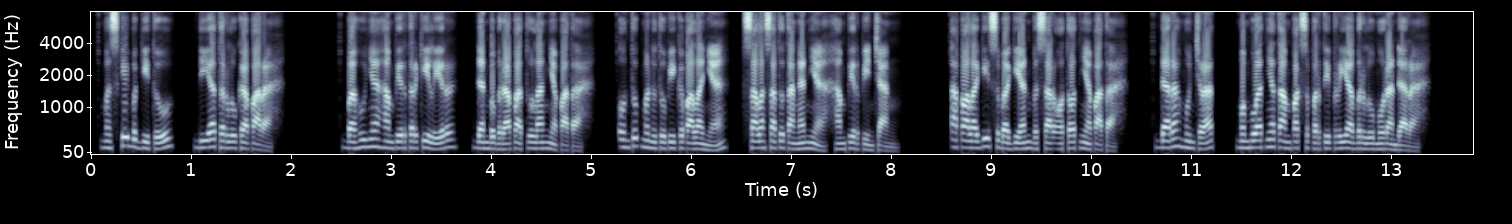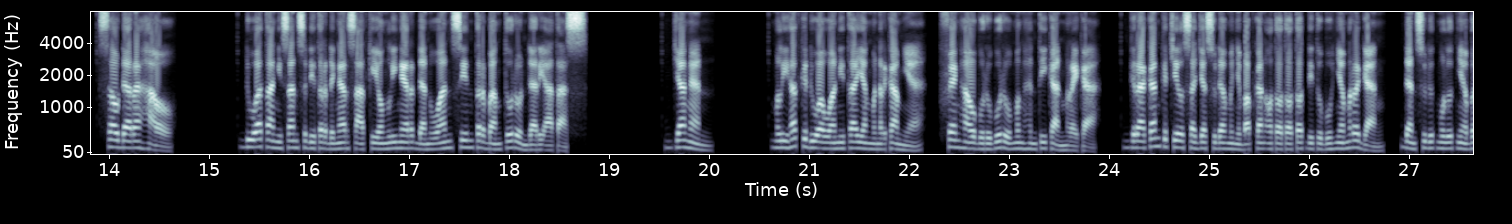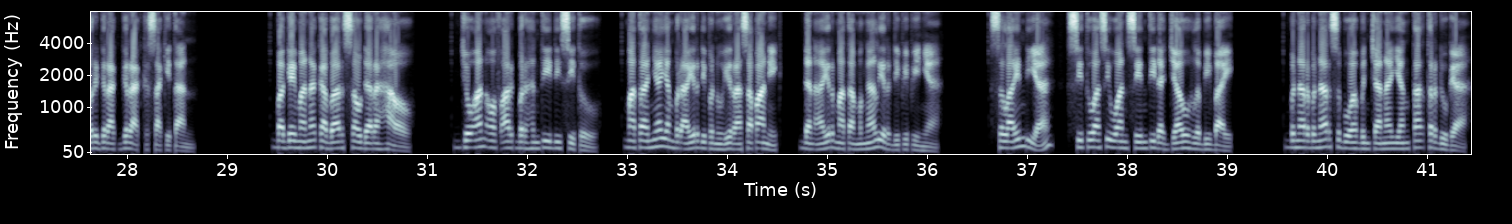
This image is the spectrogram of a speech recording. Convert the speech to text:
Meski begitu, dia terluka parah. Bahunya hampir terkilir, dan beberapa tulangnya patah. Untuk menutupi kepalanya, salah satu tangannya hampir pincang. Apalagi sebagian besar ototnya patah. Darah muncrat, membuatnya tampak seperti pria berlumuran darah. Saudara Hao. Dua tangisan sedih terdengar saat Kiong Linger dan Wan Xin terbang turun dari atas. Jangan. Melihat kedua wanita yang menerkamnya, Feng Hao buru-buru menghentikan mereka. Gerakan kecil saja sudah menyebabkan otot-otot di tubuhnya meregang, dan sudut mulutnya bergerak-gerak kesakitan. Bagaimana kabar saudara Hao? Joan of Arc berhenti di situ. Matanya yang berair dipenuhi rasa panik, dan air mata mengalir di pipinya. Selain dia, situasi Wan Xin tidak jauh lebih baik. Benar-benar sebuah bencana yang tak terduga.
